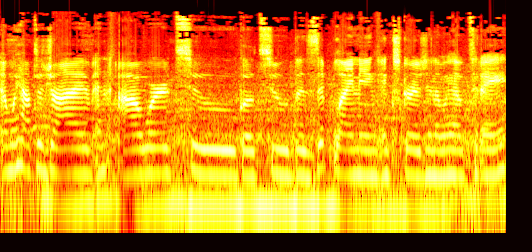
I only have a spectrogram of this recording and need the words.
and we have to drive an hour to go to the zip lining excursion that we have today.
